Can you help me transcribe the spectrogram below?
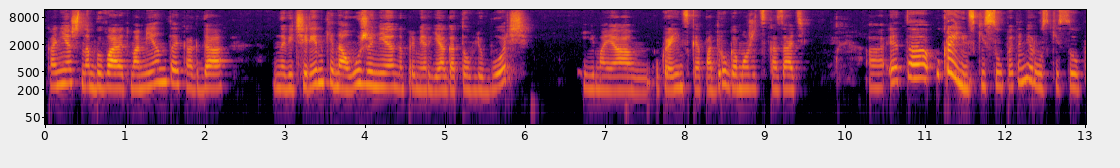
Конечно, бывают моменты, когда на вечеринке, на ужине, например, я готовлю борщ, и моя украинская подруга может сказать, «А, это украинский суп, это не русский суп.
